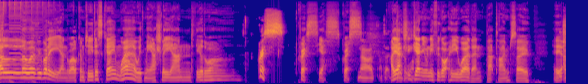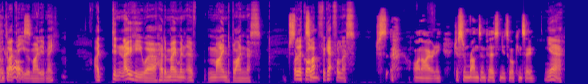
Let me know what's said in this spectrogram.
Hello, everybody, and welcome to this game where with me, Ashley, and the other one, Chris. Chris. Yes, Chris. No, I, I don't. I actually one. genuinely forgot who you were then that time, so uh, I'm glad that you reminded me. I didn't know who you were. I had a moment of mind blindness. Just What do they call some, that? Forgetfulness. Just on irony, just some random person you're talking to. Yeah,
